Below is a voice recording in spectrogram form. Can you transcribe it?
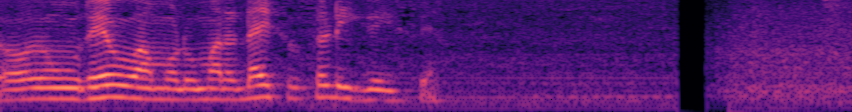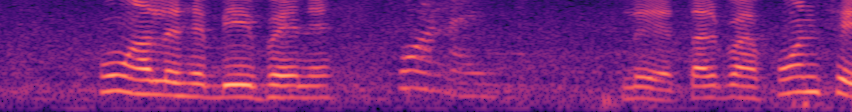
તો હવે હું રહેવા મળું મારા ડાયસુ સડી ગઈ છે. શું હાલે છે બે ભાઈને? લે તારી પાસે ફોન છે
